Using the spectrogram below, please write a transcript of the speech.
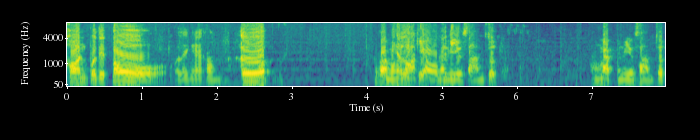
คอนโปเตโต้อะไรเงี้ยครับเอิร์ฟเมื่อก่อนมันแครอทไม่เกี่ยวมันมีอยู่สามจุดอะทั้งแมปมันมีอยู่สามจุด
